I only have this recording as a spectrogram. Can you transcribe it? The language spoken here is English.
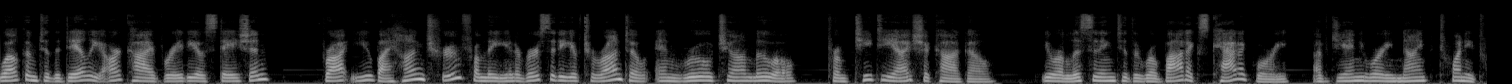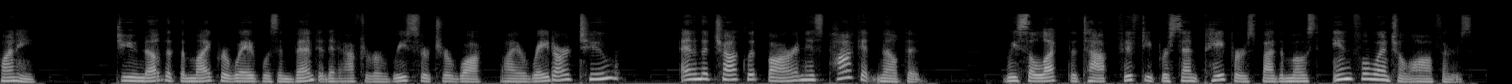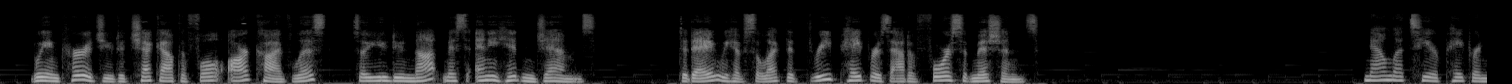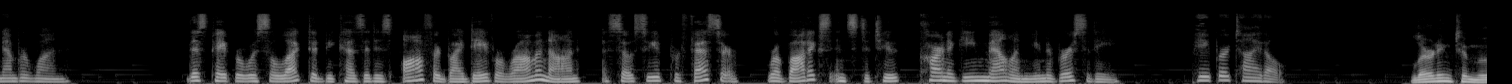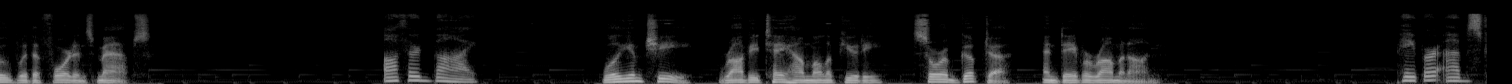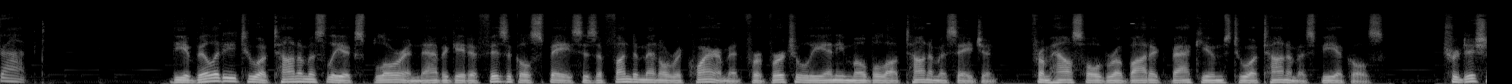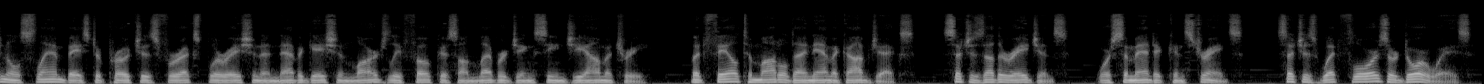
Welcome to the Daily arXiv radio station, brought you by Hung Tru from the University of Toronto and Ruotian Luo from TTI Chicago. You are listening to the robotics category of January 9, 2020. Do you know that the microwave was invented after a researcher walked by a radar tube and the chocolate bar in his pocket melted? We select the top 50% papers by the most influential authors. We encourage you to check out the full arXiv list so you do not miss any hidden gems. Today we have selected three papers out of four submissions. Now let's hear paper number one. This paper was selected because it is authored by Deva Ramanan, Associate Professor, Robotics Institute, Carnegie Mellon University. Paper title Learning to Move with Affordance Maps. Authored by William Qi, Ravi Teja Mullapudi, Saurabh Gupta, and Deva Ramanan. Paper Abstract The ability to autonomously explore and navigate a physical space is a fundamental requirement for virtually any mobile autonomous agent, from household robotic vacuums to autonomous vehicles. Traditional SLAM based approaches for exploration and navigation largely focus on leveraging scene geometry, but fail to model dynamic objects, such as other agents, or semantic constraints, such as wet floors or doorways.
